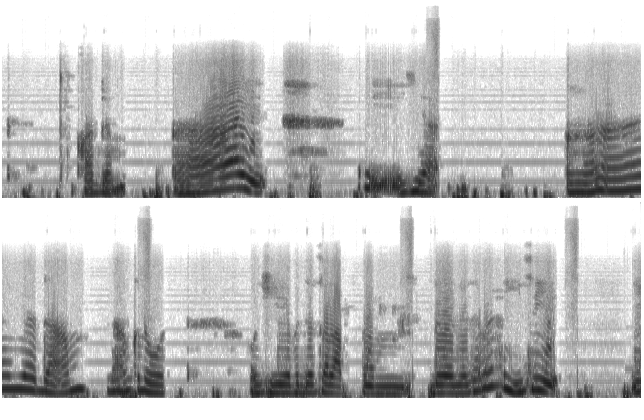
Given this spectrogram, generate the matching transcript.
ำความจำอ้าไอ้เฮียอ้เฮียดำดำกระโดด โอเค มันจะสลับปุ่มเดินเลยใช่ไหมอีซี่อี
